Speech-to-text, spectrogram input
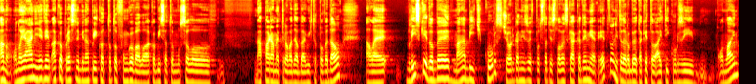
Áno, ono ja ani neviem, ako presne by napríklad toto fungovalo, ako by sa to muselo naparametrovať, alebo ak bych to povedal, ale v blízkej dobe má byť kurz, čo organizuje v podstate Slovenská akadémia vied. Oni teda robia takéto IT kurzy online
